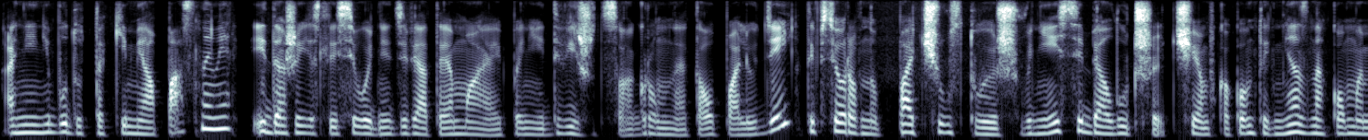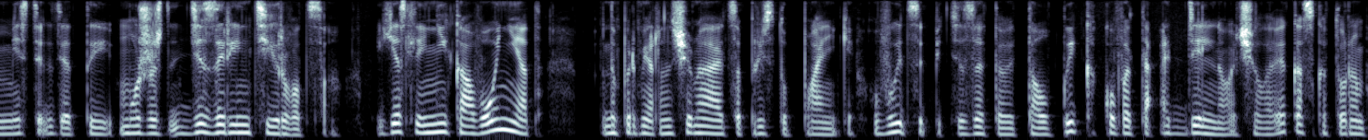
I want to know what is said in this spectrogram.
они не будут такими опасными, и даже если сегодня 9 мая и по ней движется огромная толпа людей, ты все равно почувствуешь в ней себя лучше, чем в каком-то незнакомом месте, где ты можешь дезориентироваться. Если никого нет, например, начинается приступ паники, выцепить из этой толпы какого-то отдельного человека, с которым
